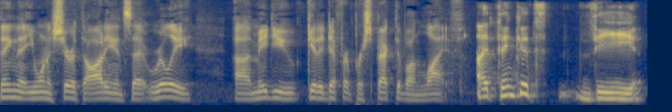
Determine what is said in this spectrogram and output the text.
thing that you want to share with the audience that really uh, made you get a different perspective on life? I think it's the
